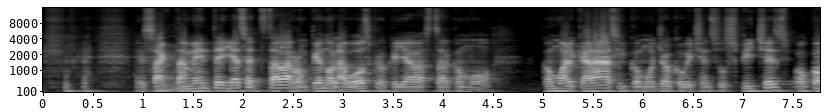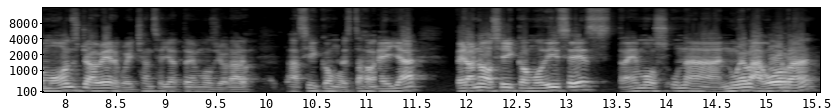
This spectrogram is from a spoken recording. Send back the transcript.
Exactamente, ya se te estaba rompiendo la voz, creo que ya va a estar como, como Alcaraz y como Djokovic en sus speeches, o como Ons Javer, güey, chance ya tenemos llorar, así como estaba ella. Pero no, sí, como dices, traemos una nueva gorra,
